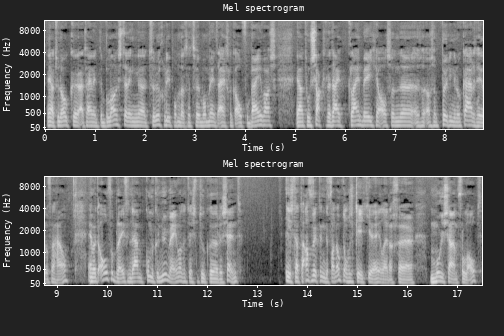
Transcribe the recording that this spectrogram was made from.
Ja, toen ook uiteindelijk de belangstelling terugliep, omdat het moment eigenlijk al voorbij was. Ja, toen zakte het eigenlijk een klein beetje als een, als een pudding in elkaar, het hele verhaal. En wat overbleef, en daar kom ik er nu mee, want het is natuurlijk recent is dat de afwikkeling ervan ook nog eens een keertje heel erg uh, moeizaam verloopt.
